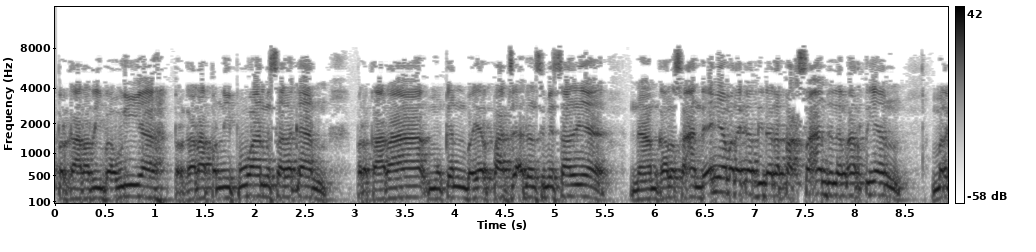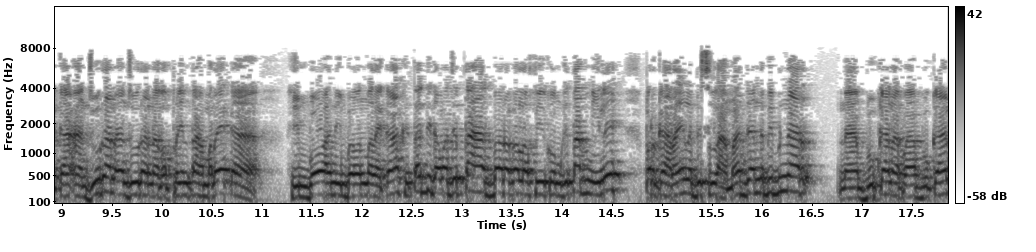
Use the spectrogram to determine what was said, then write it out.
perkara ribawiyah, perkara penipuan misalkan, perkara mungkin bayar pajak dan semisalnya. Nah, kalau seandainya mereka tidak ada paksaan dalam artian mereka anjuran-anjuran atau perintah mereka, himbauan-himbauan mereka, kita tidak wajib taat barakallahu fikum. Kita milih perkara yang lebih selamat dan lebih benar. Nah, bukan apa? Bukan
